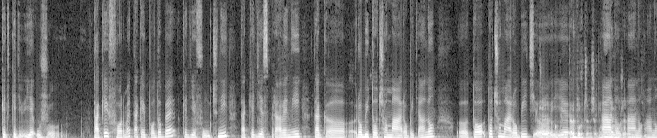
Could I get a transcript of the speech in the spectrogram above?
keď, keď je už v takej forme, takej podobe, keď je funkčný, tak keď je spravený, tak uh, robí to, čo má robiť. Áno? to, to čo má robiť... Čiže je... Predurčené, však iné áno, nemôže robiť. Áno, áno.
